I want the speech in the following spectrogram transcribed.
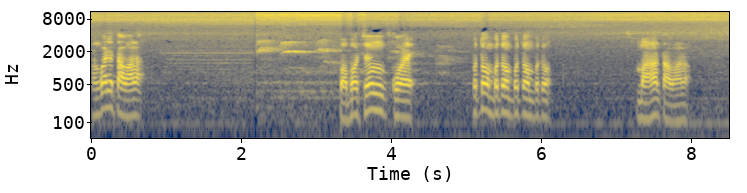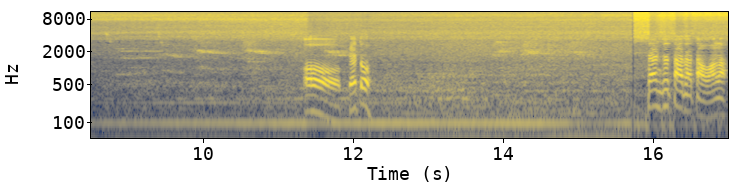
很快就打完了。宝宝真乖，不动不动不动不动，马上打完了。哦，别动！三只大的打完了，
